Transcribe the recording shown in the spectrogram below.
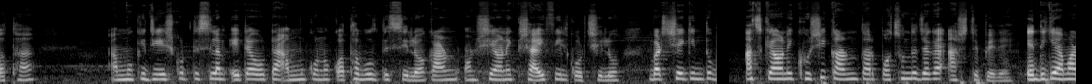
কথা। আম্মুকে জিজ্ঞেস করতেছিলাম, এটা ওটা? আম্মু কোনো কথা বলতেছিল, কারণ সে অনেক শাই ফিল করছিল। বাট সে কিন্তু আজকে অনেক খুশি, কারণ তার পছন্দের জায়গায় আসতে পেরে। এদিকে আমার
